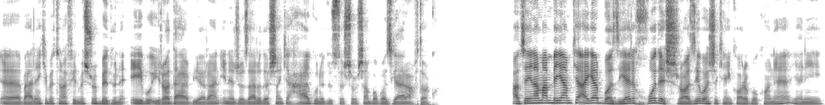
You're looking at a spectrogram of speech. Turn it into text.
برای اینکه بتونن فیلمشون رو بدون عیب و ایراد در بیارن این اجازه رو داشتن که هر گونه دوست داشته باشن با بازیگر رفتار کنن. البته اینم من بگم که اگر بازیگر خودش راضی باشه که این کارو بکنه یعنی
